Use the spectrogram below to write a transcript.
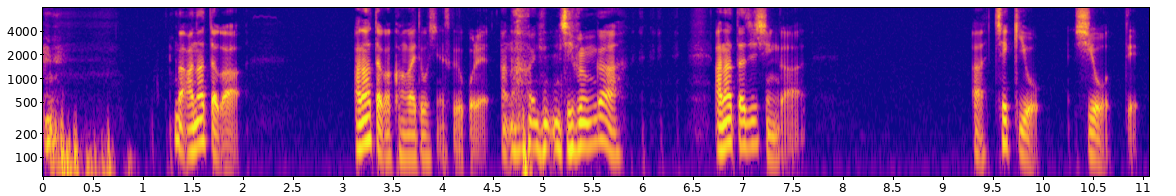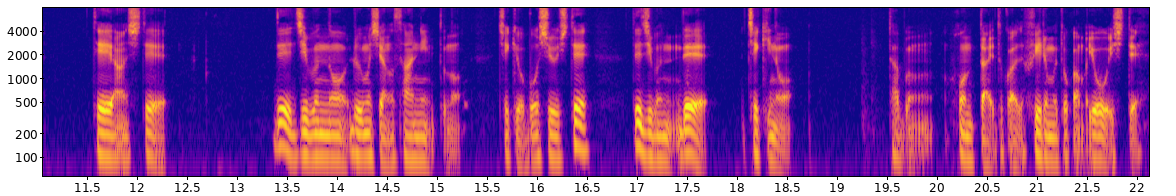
まああなたがあなたが考えてほしいんですけどこれ。あの 自分があなた自身があチェキをしようって提案してで自分のルームシェアの3人とのチェキを募集してで自分でチェキの多分本体とかフィルムとかも用意して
